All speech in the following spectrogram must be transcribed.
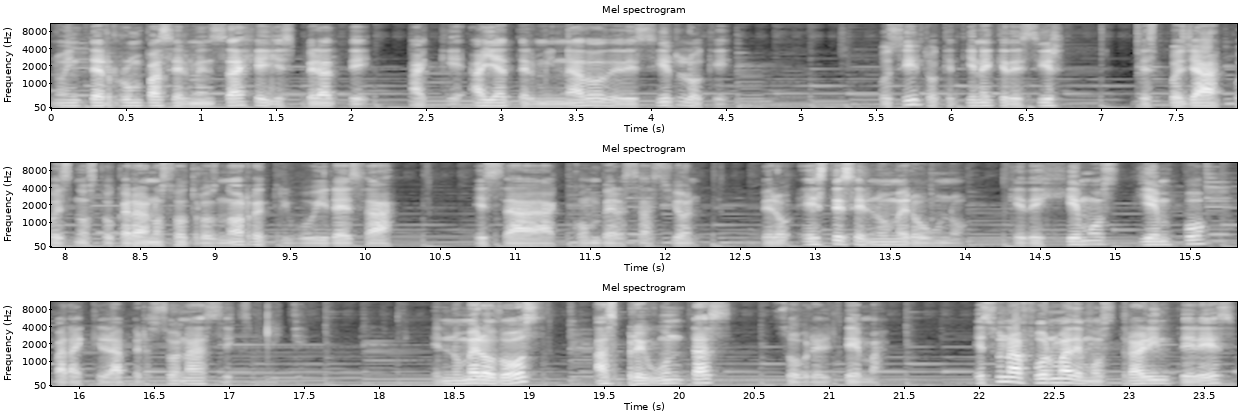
No interrumpas el mensaje y espérate a que haya terminado de decir lo que pues sí, lo que tiene que decir. Después ya pues nos tocará a nosotros, ¿no? Retribuir esa esa conversación. Pero este es el número uno, que dejemos tiempo para que la persona se explique. El número dos, haz preguntas sobre el tema es una forma de mostrar interés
